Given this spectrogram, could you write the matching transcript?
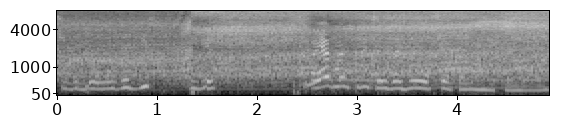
Щоб було не за диск? Є. А як ми включили задію вообще економіки немає?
